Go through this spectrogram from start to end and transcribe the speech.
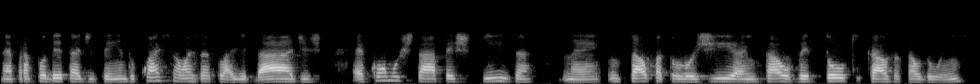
né, para poder estar tá dizendo quais são as atualidades, é, como está a pesquisa né, em tal patologia, em tal vetor que causa tal doença.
